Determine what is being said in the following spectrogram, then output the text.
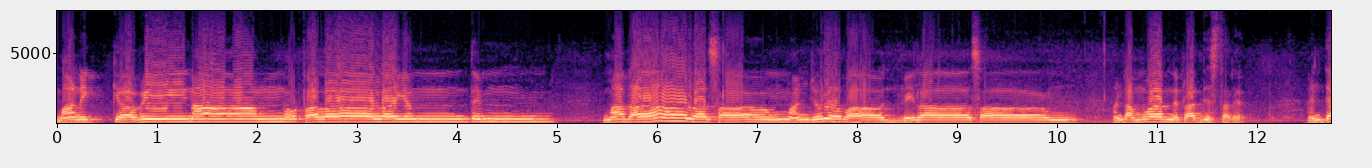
మాణిక్య వీణాం ఫలాలయంతిం మదాలసాం మంజుల వాగ్విలాసాం అంటే అమ్మవారిని ప్రార్థిస్తారు. అంటే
